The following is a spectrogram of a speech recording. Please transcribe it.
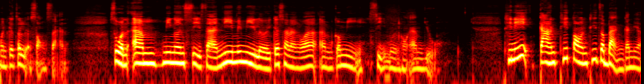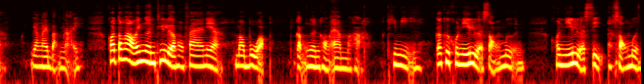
มันก็จะเหลือสองแสนส่วนแอมมีเงิน4ี่แสนหนี้ไม่มีเลย ก็แสดงว่าแอมก็มีสี่หมื่นของแอมอยู่ ทีนี้การที่ตอนที่จะแบ่งกันเนี่ยยังไงแบบไหน ก็ต้องเอาไอ้เงินที่เหลือของแฟนเนี่ยมาบวกกับเงินของแอมอะค่ะที่มีก็คือคนนี้เหลือสองหมื่นคนนี้เหลือสี่สองหมื่น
